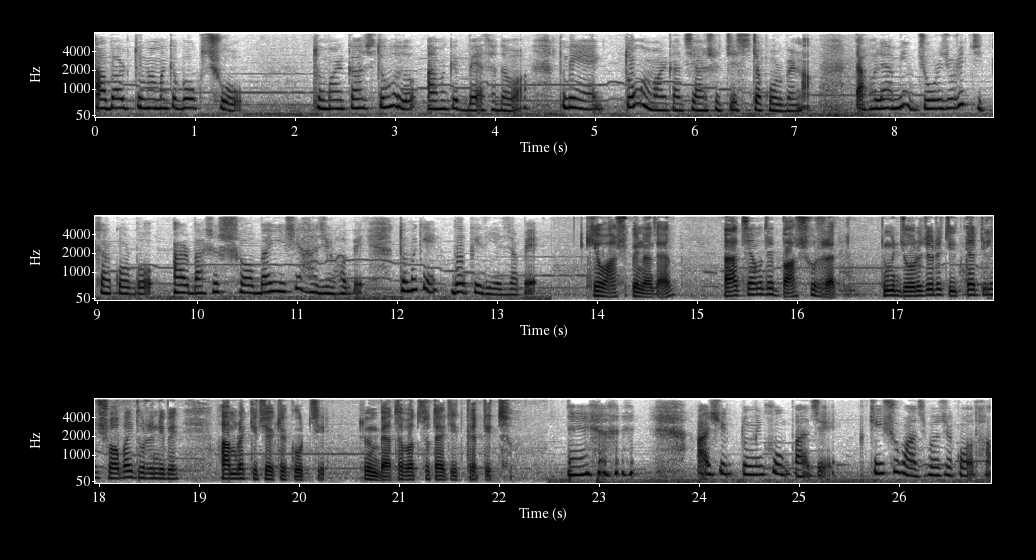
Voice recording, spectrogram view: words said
আবার তুমি আমাকে বকছো? তোমার কাজ তো হলো আমাকে ব্যথা দেওয়া। তুমি একদম আমার কাছে আসার চেষ্টা করবে না। তাহলে আমি জোরে জোরে চিৎকার করব আর বাসার সবাই এসে হাজির হবে। তোমাকে বকে দিয়ে যাবে। কেউ আসবে না জান আজ আমাদের বাসর রাত তুমি জোরে জোরে চিৎকার দিলে সবাই ধরে নেবে আমরা কিছু একটা করছি। তুমি ব্যথা পাচ্ছ তাই চিৎকার দিচ্ছ। আশিক তুমি খুব বাজে কিছু বাজে বাজে কথা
